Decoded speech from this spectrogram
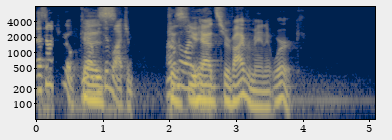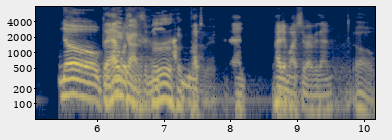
that's not true. Yeah, we did watch it. I because you had. Survivor Man at work. no, but that you wasn't got her. I hooked watch on it. then. I didn't watch Survivor then. Oh,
